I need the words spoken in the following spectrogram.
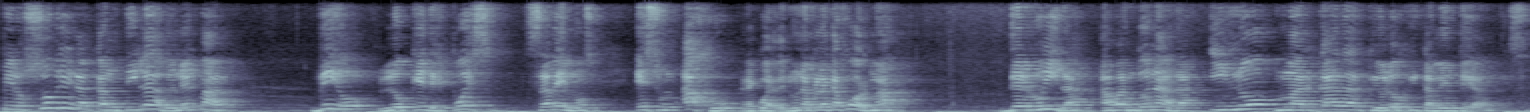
pero sobre el acantilado en el mar veo lo que después sabemos es un aju, recuerden, una plataforma derruida, abandonada y no marcada arqueológicamente antes.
